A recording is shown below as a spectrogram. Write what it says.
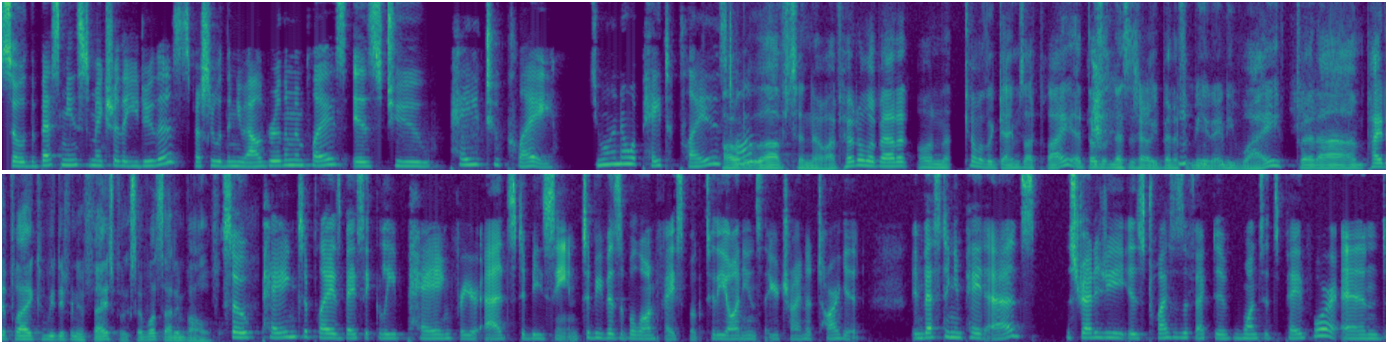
So, the best means to make sure that you do this, especially with the new algorithm in place, is to pay to play. Do you want to know what pay to play is, I would Tom? love to know. I've heard all about it on a couple of the games I play. It doesn't necessarily benefit me in any way, but um, pay to play can be different in Facebook. So, what's that involve? So, paying to play is basically paying for your ads to be seen, to be visible on Facebook to the audience that you're trying to target. Investing in paid ads, the strategy is twice as effective once it's paid for, and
